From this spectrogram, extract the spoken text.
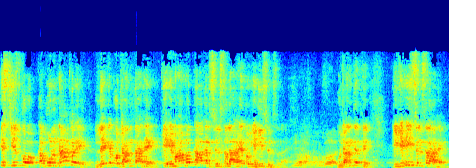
اس چیز کو قبول نہ کرے، لیکن وہ جانتا ہے کہ امامت کا اگر سلسلہ ہے تو یہی سلسلہ ہے۔ وہ جانتے تھے۔ کہ یہی سلسلہ ہے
